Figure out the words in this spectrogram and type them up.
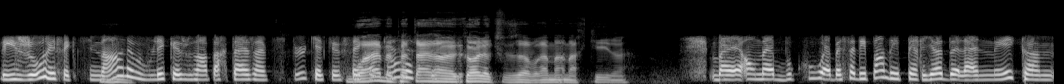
les jours, effectivement. là. vous voulez que je vous en partage un petit peu quelques faits Ouais, ben peut-être un cas là, qui vous a vraiment marqué. Là. Ben, on a beaucoup. euh, Ben, ça dépend des périodes de l'année. Comme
